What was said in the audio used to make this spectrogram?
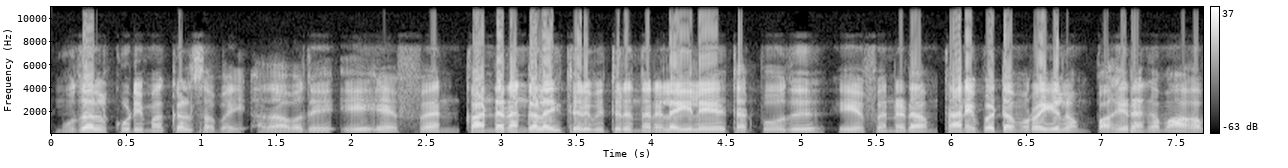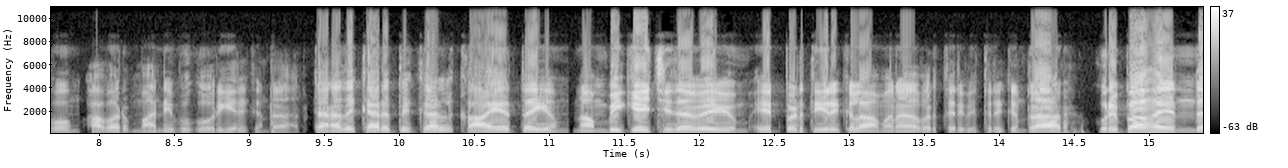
முதல் குடிமக்கள் சபை அதாவது ஏஎஃப்என் கண்டனங்களை தெரிவித்திருந்த நிலையிலே தற்போது ஏஎஃப்என்னிடம் தனிப்பட்ட முறையிலும் பகிரங்கமாகவும் அவர் மன்னிப்பு கோரியிருக்கின்றார். தனது கருத்துக்கள் காயத்தையும் நம்பிக்கை சிதவையும் ஏற்படுத்தி இருக்கலாம் என அவர் தெரிவித்திருக்கின்றார். குறிப்பாக இந்த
